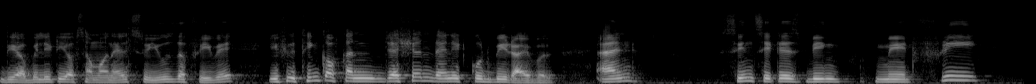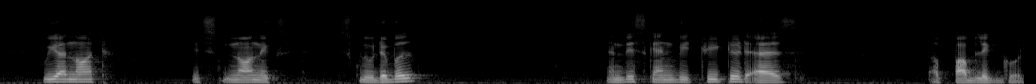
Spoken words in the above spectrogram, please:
the ability of someone else to use the freeway if you think of congestion then it could be rival. And since it is being made free we are not it is non excludable and this can be treated as a public good.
